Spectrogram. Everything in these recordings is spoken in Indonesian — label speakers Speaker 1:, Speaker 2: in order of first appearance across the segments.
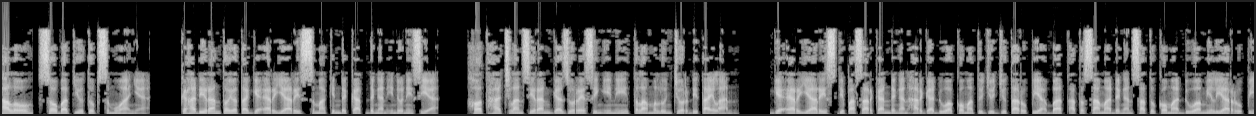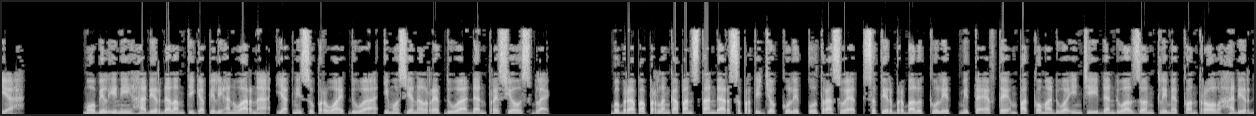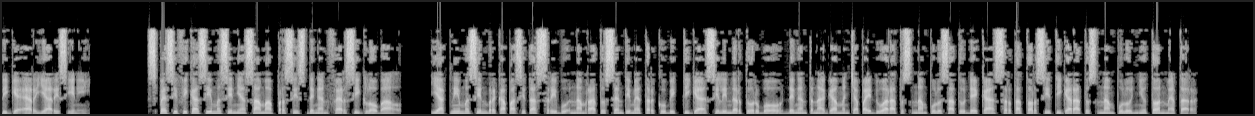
Speaker 1: Halo, Sobat YouTube semuanya. Kehadiran Toyota GR Yaris semakin dekat dengan Indonesia. Hot hatch lansiran Gazoo Racing ini telah meluncur di Thailand. GR Yaris dipasarkan dengan harga 2,7 juta rupiah bat atau sama dengan 1,2 miliar rupiah. Mobil ini hadir dalam tiga pilihan warna, yakni Super White 2, Emotional Red 2 dan Precious Black. Beberapa perlengkapan standar seperti jok kulit, ultra sweat, setir berbalut kulit, mid TFT 4,2 inci dan dual zone climate control hadir di GR Yaris ini. Spesifikasi mesinnya sama persis dengan versi global. Yakni mesin berkapasitas 1600 cm3 3 silinder turbo dengan tenaga mencapai 261 dk serta torsi 360 Nm.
